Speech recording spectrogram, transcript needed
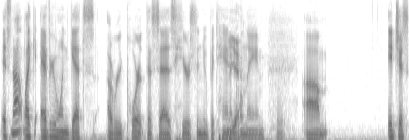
it's not like everyone gets a report that says, "Here's the new botanical Yeah. name." Um, it just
